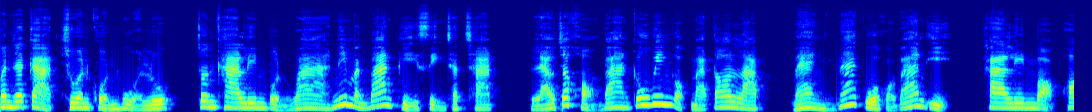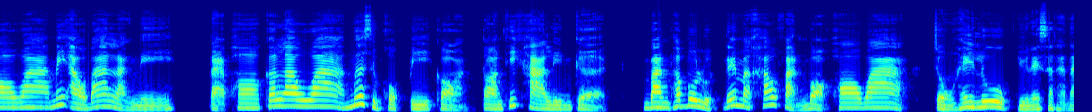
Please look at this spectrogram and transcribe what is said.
บรรยากาศชวนขนหัวลุก จนคารินบ่นว่านี่มันบ้านผีสิงชัดๆ แล้วเจ้าของบ้านก็วิ่งออกมาต้อนรับ แม่งน่ากลัวกว่าบ้านอีก คารินบอกพ่อว่าไม่เอาบ้านหลังนี้ แต่พ่อก็เล่าว่าเมื่อ 16 ปีก่อน ตอนที่คารินเกิด บรรพบุรุษได้มาเข้าฝันบอกพ่อว่า จงให้ลูกอยู่ในสถาน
